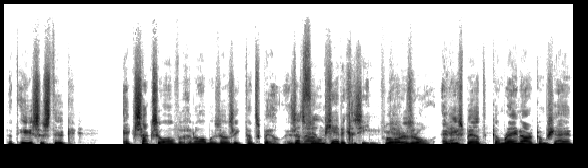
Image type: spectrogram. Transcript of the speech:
dat eerste stuk exact zo overgenomen zoals ik dat speel. En Dat naam- filmpje heb ik gezien. Floris Rol. En Ja. die speelt Come Rain or Come Shine.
